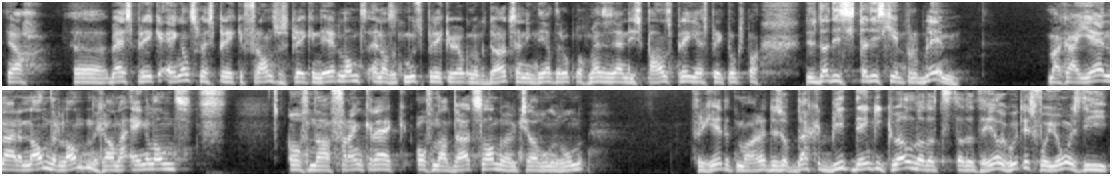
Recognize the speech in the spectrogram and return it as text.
ja, eh, wij spreken Engels, wij spreken Frans, we spreken Nederlands. En als het moet, spreken wij ook nog Duits. En ik denk dat er ook nog mensen zijn die Spaans spreken. Jij spreekt ook Spaans. Dus dat is, dat is geen probleem. Maar ga jij naar een ander land, ga naar Engeland of naar Frankrijk of naar Duitsland, dat heb ik zelf ondervonden. Vergeet het maar. Hè. Dus op dat gebied denk ik wel dat het, dat het heel goed is voor jongens die,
